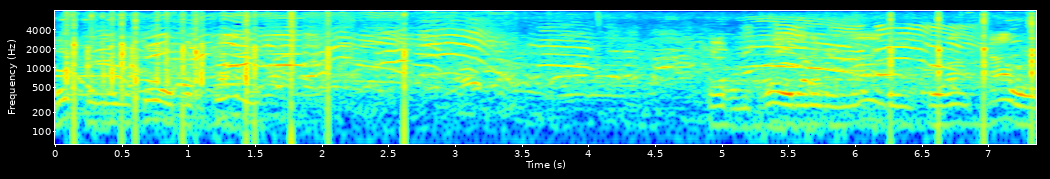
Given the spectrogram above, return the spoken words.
This one on the field is Thomas. Taking play by number 90, Ron Howard.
